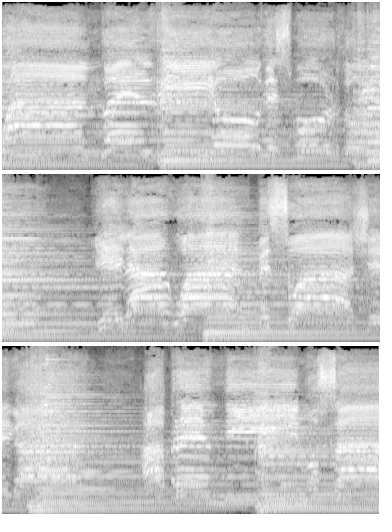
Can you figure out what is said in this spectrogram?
Cuando el río desbordó y el agua empezó a llegar, aprendimos a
